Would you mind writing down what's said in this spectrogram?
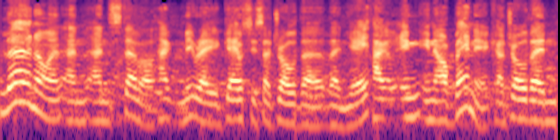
o an, an, an stefel, hag mire gausis a dro in, in arbenic a dro then,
